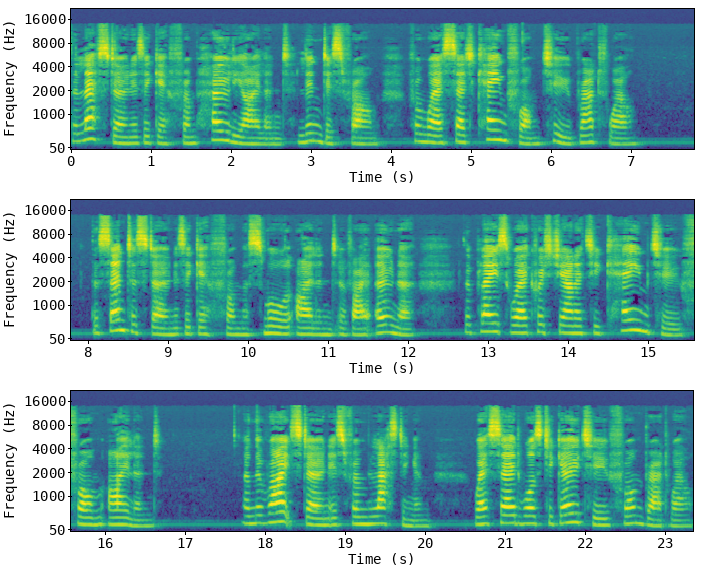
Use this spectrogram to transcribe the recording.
The left stone is a gift from Holy Island, Lindisfarne, from where Cedd came from to Bradwell. The centre stone is a gift from the small island of Iona, the place where Christianity came to from Ireland. And the right stone is from Lastingham, where Cedd was to go to from Bradwell,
